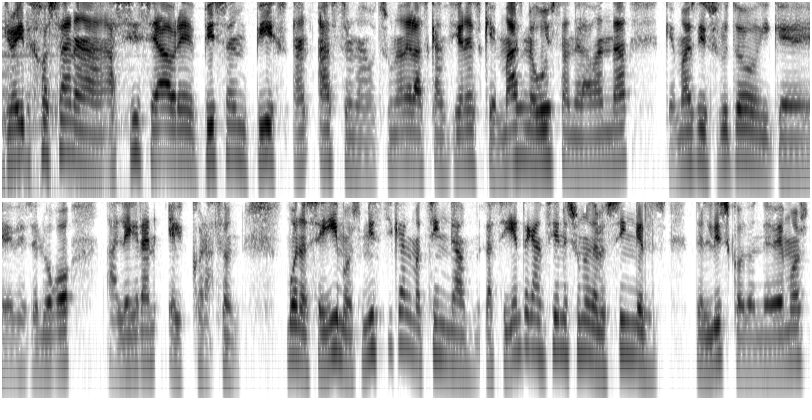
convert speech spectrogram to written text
Great Hosanna, así se abre Peace and Pigs and Astronauts, una de las canciones que más me gustan de la banda, que más disfruto y que desde luego alegran el corazón. Bueno, seguimos, Mystical Machine Gun. La siguiente canción es uno de los singles del disco, donde vemos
